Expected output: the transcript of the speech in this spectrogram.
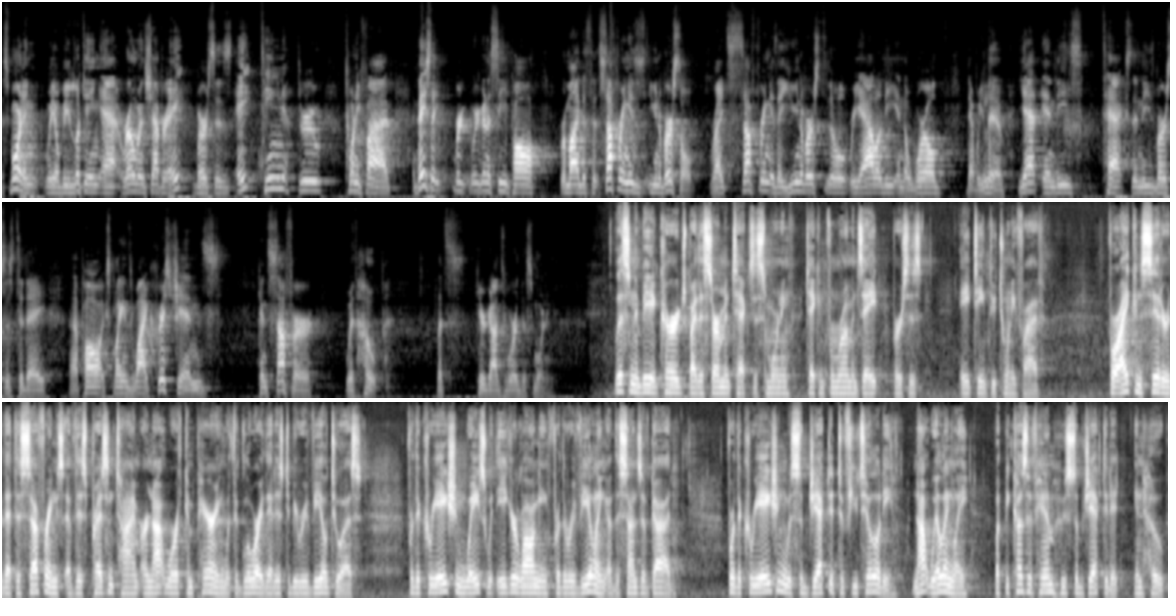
This morning, we'll be looking at Romans chapter 8, verses 18 through 25. And basically, we're, we're going to see Paul remind us that suffering is universal, right? Suffering is a universal reality in the world that we live. Yet, in these texts, in these verses today, uh, Paul explains why Christians can suffer with hope. Let's hear God's word this morning. Listen and be encouraged by the sermon text this morning, taken from Romans 8, verses 18 through 25. For I consider that the sufferings of this present time are not worth comparing with the glory that is to be revealed to us. For the creation waits with eager longing for the revealing of the sons of God. For the creation was subjected to futility, not willingly, but because of him who subjected it in hope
